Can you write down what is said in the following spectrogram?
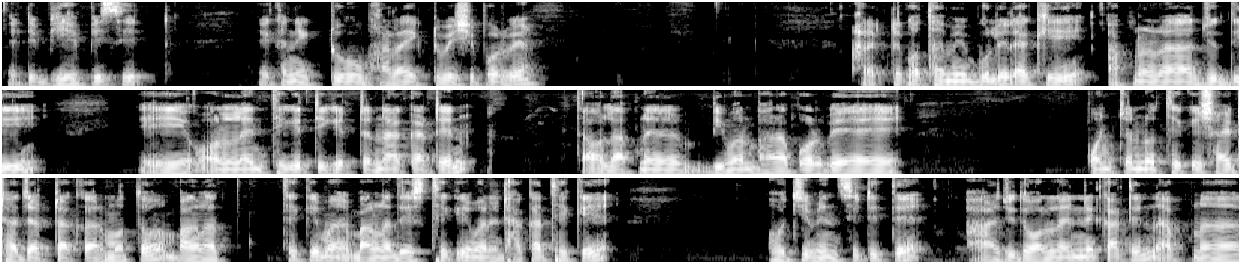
এটি ভিআইপি সিট এখানে একটু ভাড়া একটু বেশি পড়বে। আরেকটা কথা আমি বলে রাখি, আপনারা যদি এই অনলাইন থেকে টিকিটটা না কাটেন তাহলে আপনার বিমান ভাড়া পড়বে পঞ্চান্ন থেকে ষাট হাজার টাকার মতো বাংলা থেকে মানে বাংলাদেশ থেকে মানে ঢাকা থেকে হোচিমিন সিটিতে আর যদি অনলাইনে কাটেন আপনার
